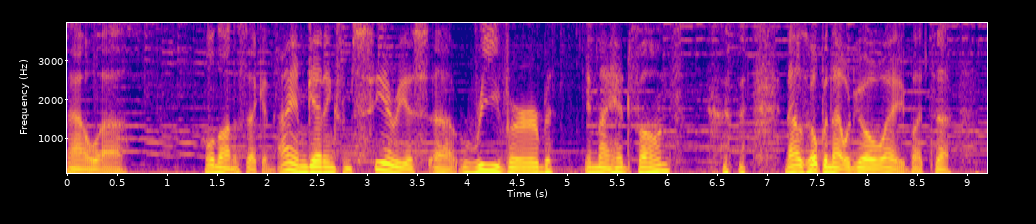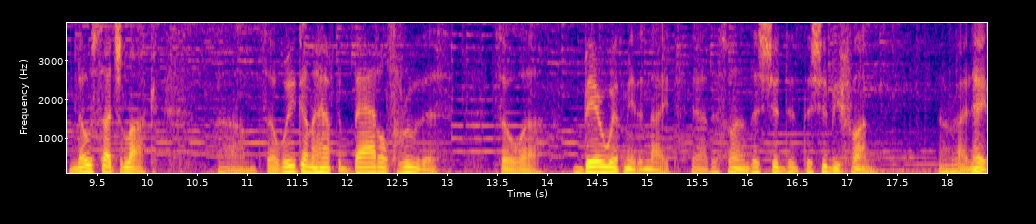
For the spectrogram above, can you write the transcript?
Now, uh, hold on a second. I am getting some serious uh, reverb in my headphones. and I was hoping that would go away, but uh, no such luck. Um, so we're gonna have to battle through this. So uh, bear with me tonight. Yeah, this one, this should, this should be fun. All right, hey,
